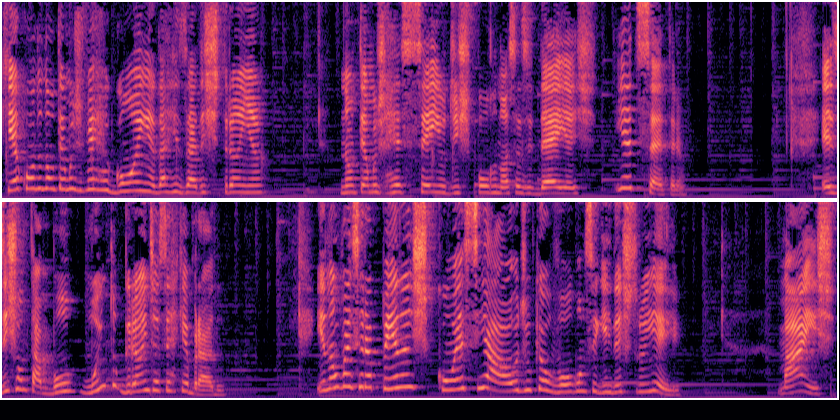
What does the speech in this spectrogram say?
que é quando não temos vergonha da risada estranha, não temos receio de expor nossas ideias e etc. Existe um tabu muito grande a ser quebrado. E não vai ser apenas com esse áudio que eu vou conseguir destruir ele. Mas,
